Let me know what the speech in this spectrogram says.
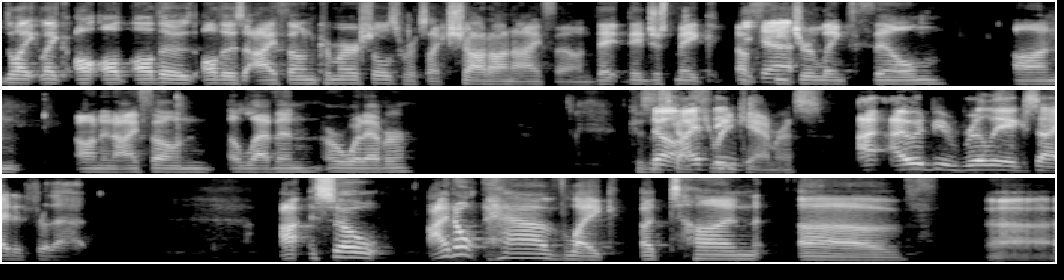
Like like all, all, all those all those iPhone commercials where it's like shot on iPhone. They they just make a Yeah. feature length film on on an iPhone 11 or whatever because it's No, got I three cameras. I, I would be really excited for that. I, so I don't have like a ton of. Uh,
